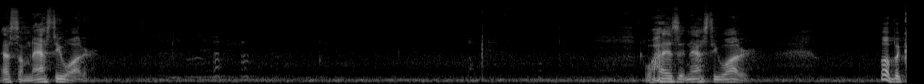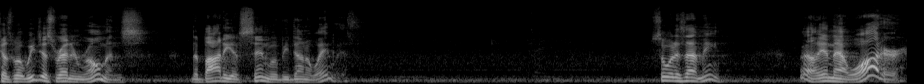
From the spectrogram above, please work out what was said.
That's some nasty water. Why is it nasty water? Well, because what we just read in Romans, the body of sin will be done away with. So, what does that mean? Well, in that water,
